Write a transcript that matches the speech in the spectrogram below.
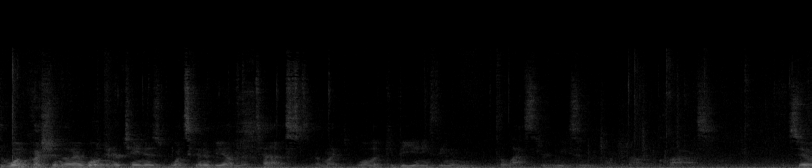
The one question that I won't entertain is what's going to be on the test. I'm like, well, it could be anything in the last three weeks that we talked about in class. So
